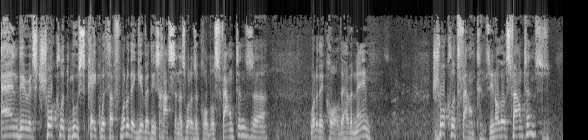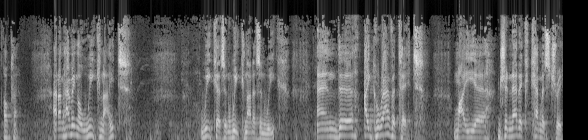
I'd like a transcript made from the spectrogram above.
And there is chocolate mousse cake with a, what do they give at these chasanas? What is it called? Those fountains? Uh, what are they called? They have a name? Chocolate fountains. You know those fountains? Okay and I'm having a weeknight, weak as in weak, not as in week, and uh, I gravitate my uh, genetic chemistry.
